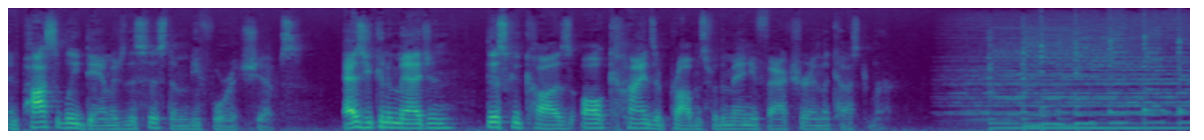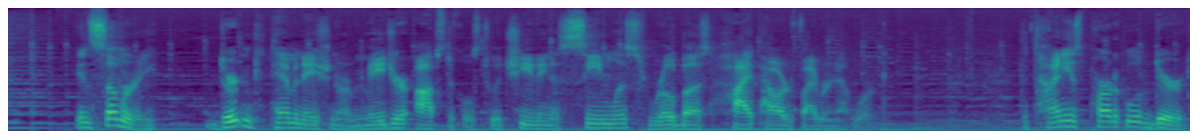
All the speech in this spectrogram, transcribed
and possibly damage the system before it ships. As you can imagine, this could cause all kinds of problems for the manufacturer and the customer. In summary, dirt and contamination are major obstacles to achieving a seamless, robust, high powered fiber network. The tiniest particle of dirt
